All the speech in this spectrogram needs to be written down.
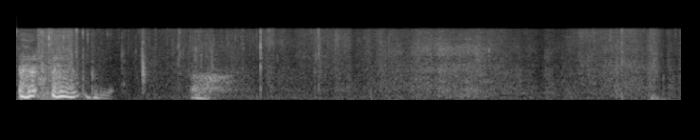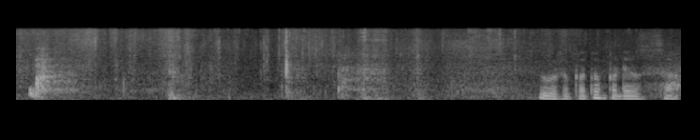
И уже потом полезу сам.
